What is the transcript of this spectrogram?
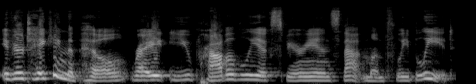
if you're taking the pill, right, you probably experience that monthly bleed.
